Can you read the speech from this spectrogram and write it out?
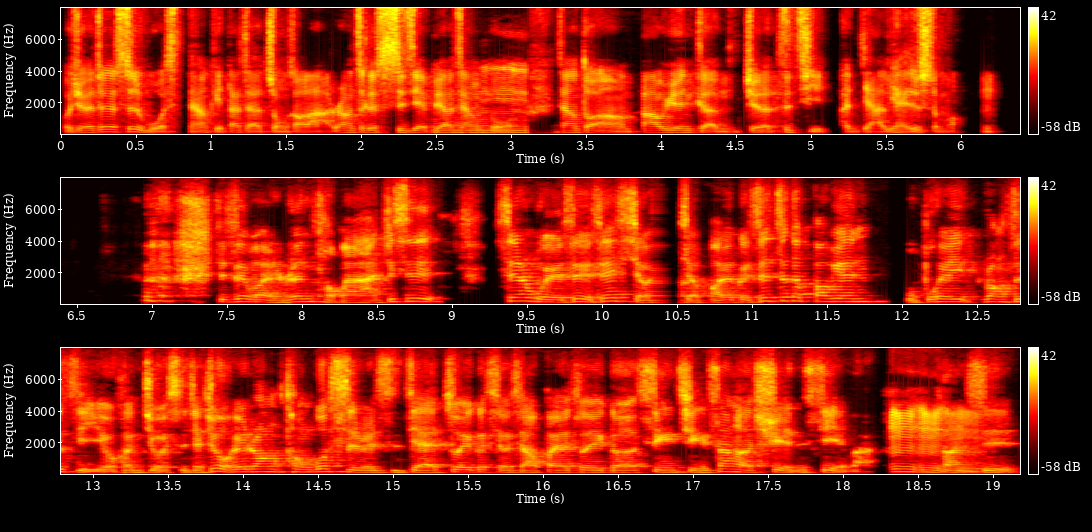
我觉得这个是我想要给大家的忠告啦，让这个世界不要这样多这样多嗯抱怨跟觉得自己很压力还是什么嗯，其实我很认同啊，就是虽然我也是有些小小抱怨，可是这个抱怨我不会让自己有很久的时间，就我会让通过私人时间做一个小小抱怨，做一个心情上的宣泄吧，嗯嗯，算是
